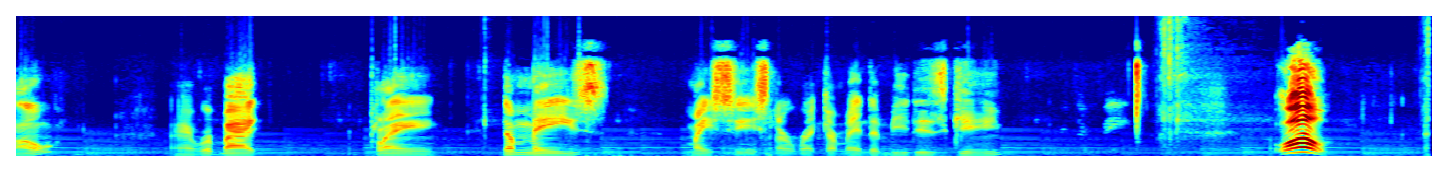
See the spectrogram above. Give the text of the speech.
Hello? And we're back playing The Maze. My sister recommended me this game. Whoa! Uh,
